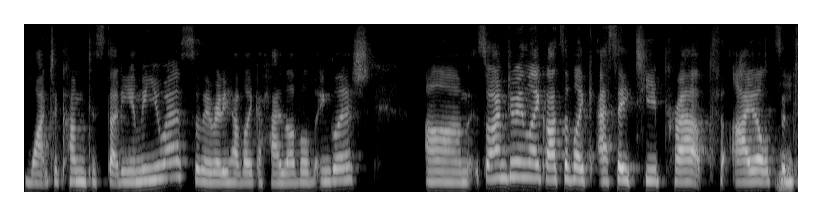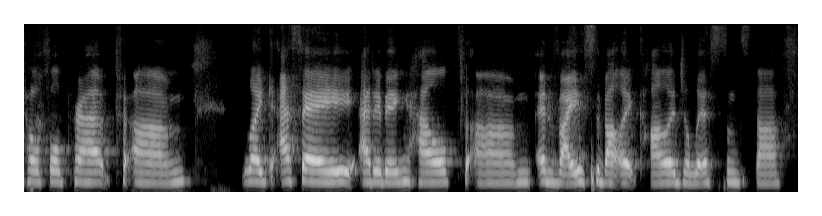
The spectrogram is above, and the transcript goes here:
want to come to study in the U.S. So they already have like a high level of English. Um, so I'm doing like lots of like SAT prep, IELTS and TOEFL prep, um, like essay editing help, um, advice about like college lists and stuff.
